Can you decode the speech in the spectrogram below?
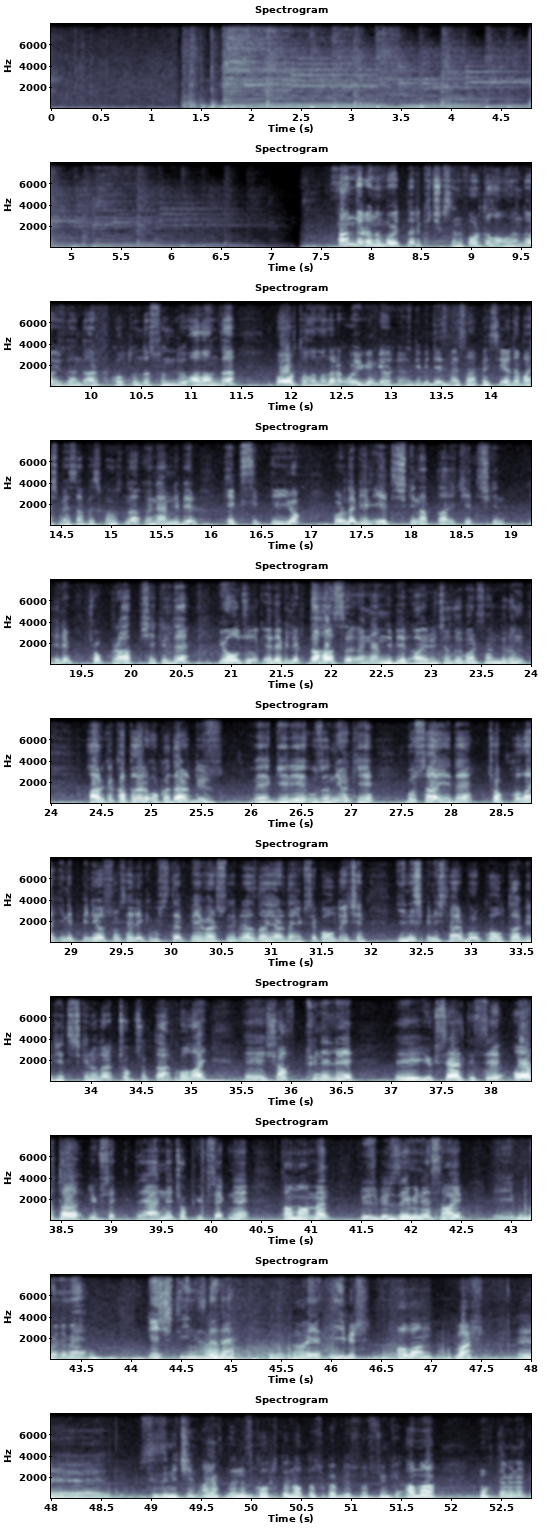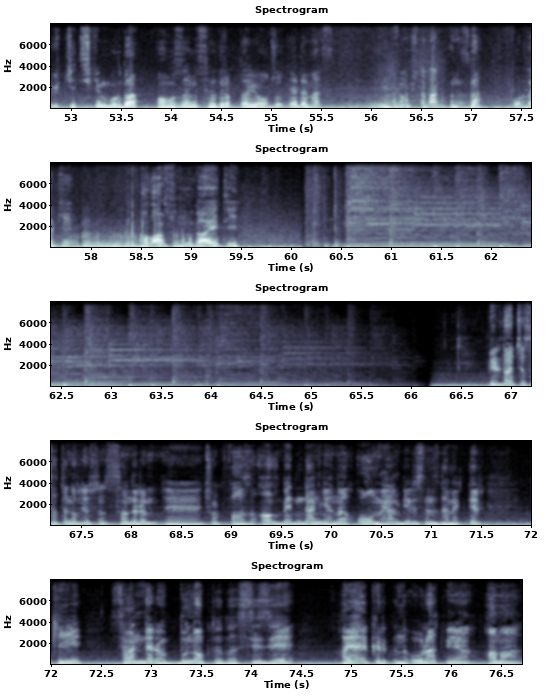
Sandero'nun boyutları küçük sınıf ortalamalarında o yüzden de arka koltuğunda sunduğu alanda bu ortalamalara uygun. Gördüğünüz gibi diz mesafesi ya da baş mesafesi konusunda önemli bir eksikliği yok. Burada bir yetişkin hatta iki yetişkin diyelim çok rahat bir şekilde yolculuk edebilir. Dahası önemli bir ayrıcalığı var Sandero'nun. Arka kapıları o kadar düz ve geriye uzanıyor ki bu sayede çok kolay inip biniyorsunuz. Hele ki bu Stepway versiyonu biraz daha yerden yüksek olduğu için iniş binişler bu koltuğa bir yetişkin olarak çok çok daha kolay. E, şaft tüneli e, yükseltisi orta yükseklikte. Yani ne çok yüksek ne tamamen düz bir zemine sahip. E, bu bölüme geçtiğinizde de gayet iyi bir alan var. E, sizin için ayaklarınızı koltukların altına sokabiliyorsunuz çünkü. Ama muhtemelen 3 yetişkin burada omuzlarını sığdırıp da yolculuk edemez. E, sonuçta baktığınızda buradaki alan sunumu gayet iyi. Bir Dacia satın alıyorsunuz. Sanırım e, çok fazla albenden yana olmayan birisiniz demektir. Ki Sandero bu noktada sizi hayal kırıklığına uğratmıyor ama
